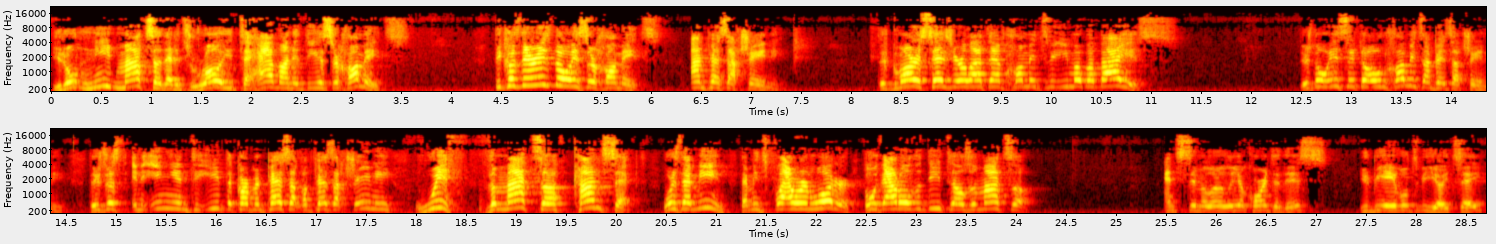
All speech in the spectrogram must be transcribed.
You don't need matzah that it's roy to have on it the Isser Chametz. Because there is no Isser Chametz on Pesach Sheni. The Gemara says you're allowed to have Chametz v'imo babayis. There's no Isser to own Chametz on Pesach Sheni. There's just an Indian to eat the korban Pesach of Pesach Sheni with the matzah concept. What does that mean? That means flour and water, but without all the details of matzah. And similarly, according to this, you'd be able to be yotze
